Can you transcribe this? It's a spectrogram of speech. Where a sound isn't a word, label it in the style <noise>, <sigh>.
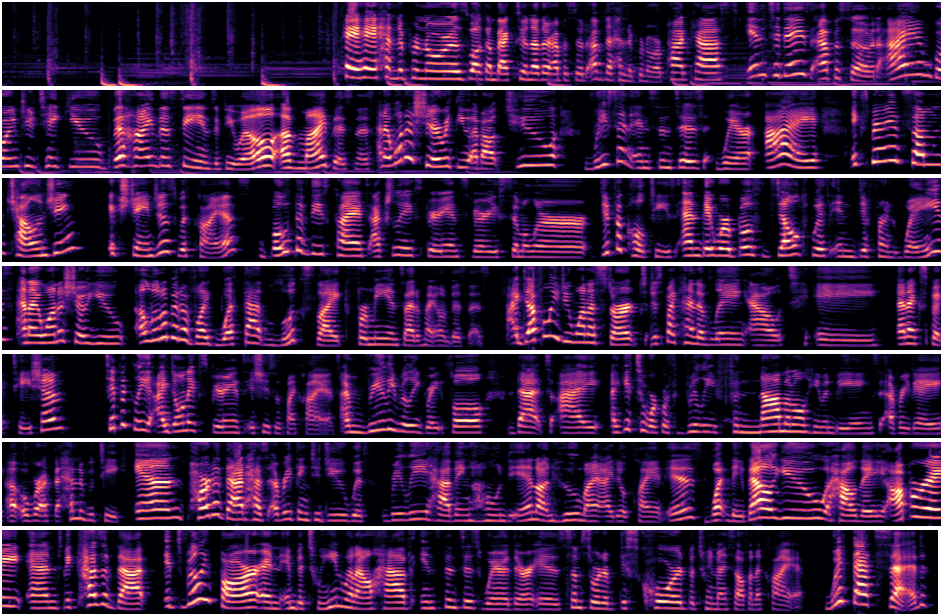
Hey, hey, Hennapreneurs! Welcome back to another episode of the Hennapreneur Podcast. In today's episode, I am going to take you behind the scenes, if you will, of my business. And I want to share with you about two recent instances where I experienced some challenging exchanges with clients. Both of these clients actually experienced very similar difficulties and they were both dealt with in different ways. And I want to show you a little bit of like what that looks like for me inside of my own business. I definitely do want to start just by kind of laying out a an expectation typically i don't experience issues with my clients. I'm really really grateful that i i get to work with really phenomenal human beings every day uh, over at the henna boutique. And part of that has everything to do with really having honed in on who my ideal client is what they value how they operate. And because of that it's really far and in between when i'll have instances where there is some sort of discord between myself and a client. With that said,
